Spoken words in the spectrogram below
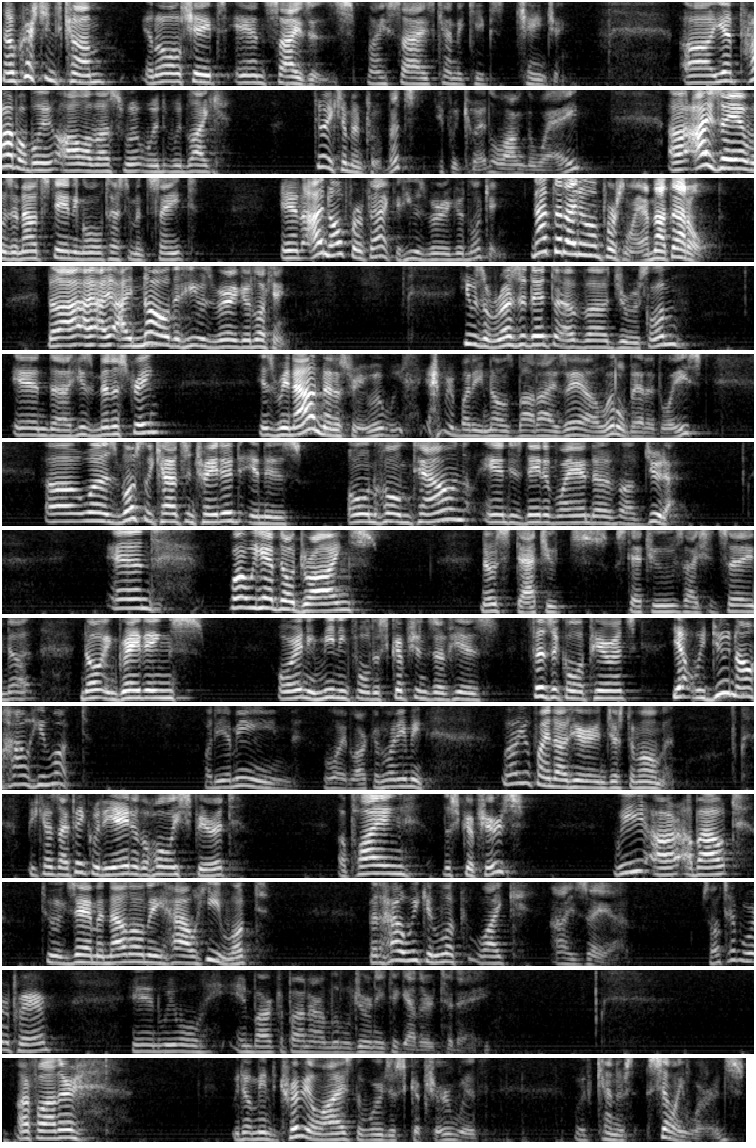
Now, Christians come in all shapes and sizes. My size kind of keeps changing. Uh, yet, probably all of us would, would, would like to make some improvements, if we could, along the way. Uh, Isaiah was an outstanding Old Testament saint, and I know for a fact that he was very good looking. Not that I know him personally, I'm not that old, but I, I, I know that he was very good looking. He was a resident of uh, Jerusalem, and uh, his ministry, his renowned ministry, we, we, everybody knows about Isaiah a little bit at least, uh, was mostly concentrated in his own hometown and his native land of, of Judah. And while we have no drawings, no statues, statues, I should say, no, no engravings or any meaningful descriptions of his physical appearance, yet we do know how he looked. What do you mean, Lloyd Larkin? What do you mean? Well, you'll find out here in just a moment. Because I think with the aid of the Holy Spirit, applying the scriptures, we are about to examine not only how he looked, but how we can look like Isaiah. So let's have a word of prayer, and we will embark upon our little journey together today. Our Father, we don't mean to trivialize the words of Scripture with, with kind of silly words,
